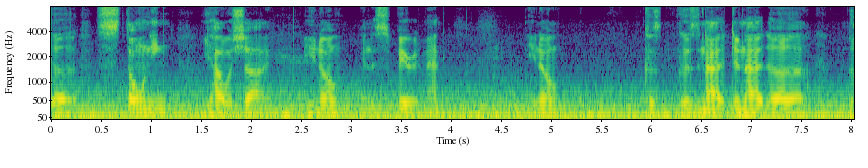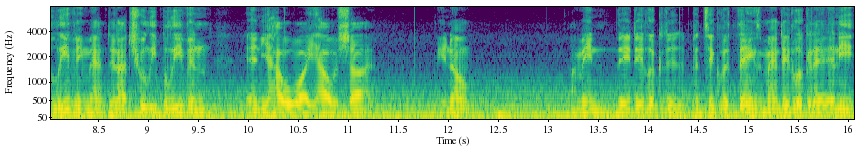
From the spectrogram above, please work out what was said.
uh, stoning Yahweh Shai. You know, in the spirit, man. You know, because because they're not they're not uh, believing, man. They're not truly believing in Yahweh Yahweh Shai. You know, I mean, they they look at particular things, man. They looking at any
